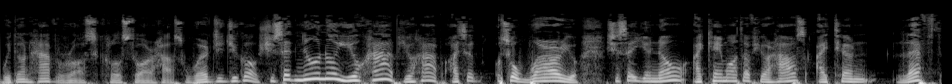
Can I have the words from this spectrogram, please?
we don't have Ross close to our house. Where did you go? She said, no, no, you have, you have. I said, so where are you? She said, you know, I came out of your house. I turned left,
